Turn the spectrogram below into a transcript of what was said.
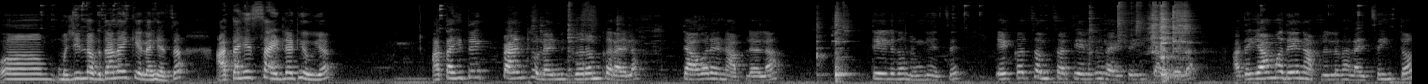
म्हणजे लगदा नाही केला ह्याचा. आता हे साईडला ठेवूया. आता इथे एक पॅन ठेवला आहे मी गरम करायला. त्यावर आहे ना आपल्याला तेल घालून घ्यायचंय. एकच चमचा तेल घालायचं इथं आपल्याला. आता यामध्ये ना आपल्याला घालायचं इथं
